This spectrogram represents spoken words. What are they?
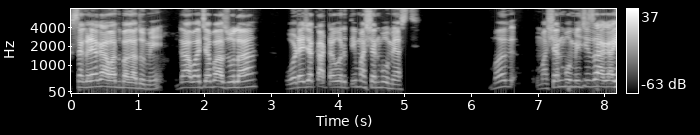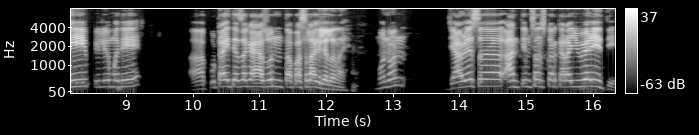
सगळ्या गावात बघा तुम्ही गावाच्या बाजूला ओढ्याच्या काठावरती मशानभूमी असते. मग मशानभूमीची जागा ही पिलीवमध्ये कुठाही कुठं आहे त्याचा काय अजून तपास लागलेला नाही. म्हणून ज्यावेळेस अंतिम संस्कार करायची वेळ येते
